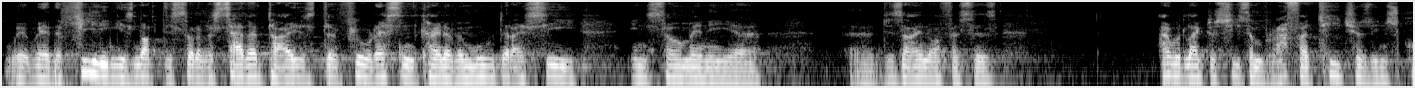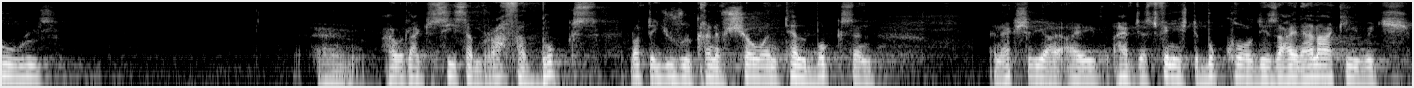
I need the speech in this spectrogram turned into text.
where, where, the feeling is not this sort of a sanitized, uh, fluorescent kind of a mood that I see in so many uh, uh, design offices. I would like to see some rougher teachers in schools. Um, I would like to see some rougher books, not the usual kind of show and tell books. And, and actually, I, I have just finished a book called Design Anarchy, which,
